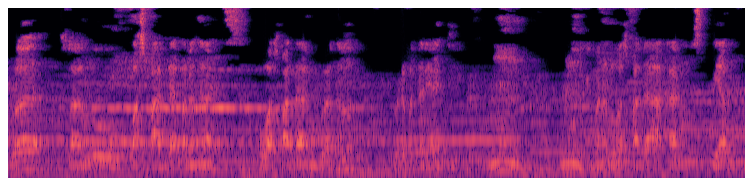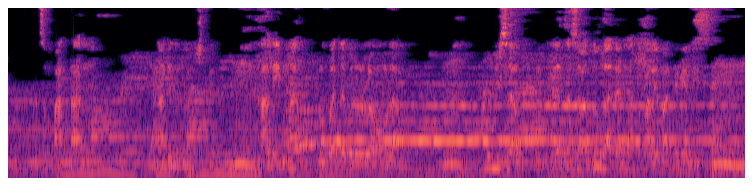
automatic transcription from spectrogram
gue selalu waspada pada saat kewaspadaan gue tuh gue dapat dari Aji Hmm. Hmm. gimana lu waspada akan setiap kesempatan yang ada di dalam skrip Hmm. kalimat lu baca berulang-ulang Hmm. lu bisa melihat sesuatu nggak dari satu kalimat ini nih Hmm.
